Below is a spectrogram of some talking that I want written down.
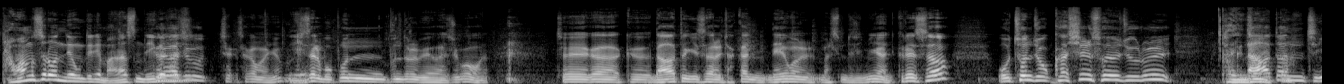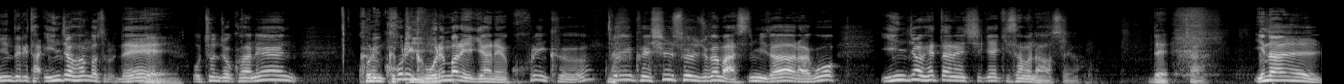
당황스러운 내용들이 많았습니다. 이거 그래가지고 자- 잠깐만요. 그 예. 기사를 못 본 분들을 위해 가지고 제가 그 나왔던 기사를 잠깐 내용을 말씀드리면 그래서 오촌 조카 실소유주를 다 그? 나왔던 증인들이 다 인정한 것으로 네, 네. 오촌 조카는 그 코링크 코링크 피. 오랜만에 얘기하네요. 코링크 코링크의 실소유주가 맞습니다라고 인정했다는 식의 기사만 나왔어요. 네. 자 이날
